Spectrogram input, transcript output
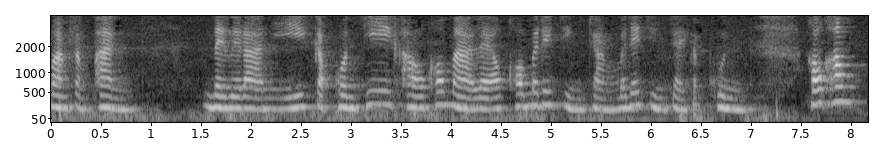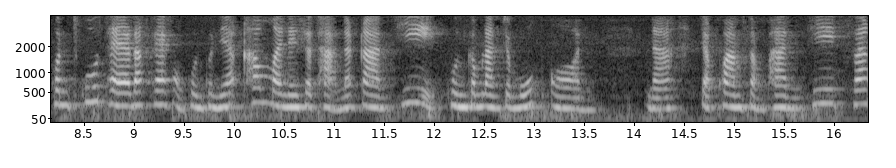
ความสัมพันธ์ในเวลานี้กับคนที่เขาเข้ามาแล้วเขาไม่ได้จริงจัง ไม่ได้จริงใจกับคุณ เขาเข้าคนคู่แท้รักแท้ของคุณคนนี้เข้ามาในสถานการณ์ที่คุณกำลังจะ move on นะจากความสัมพันธ์ที่สร้าง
